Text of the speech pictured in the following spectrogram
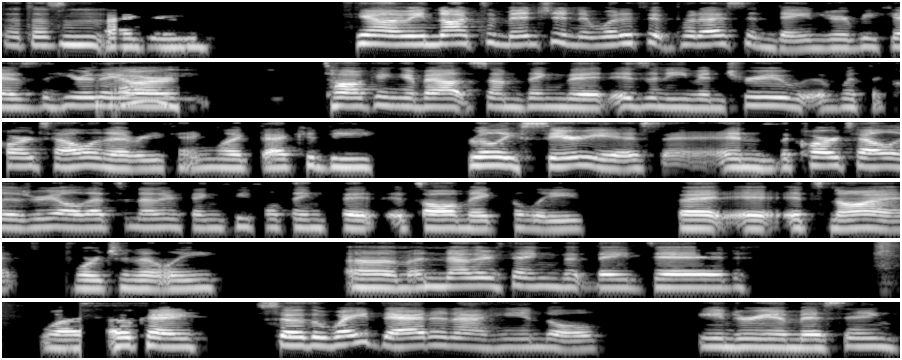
that doesn't i agree yeah i mean not to mention and what if it put us in danger because here they right. are talking about something that isn't even true with the cartel and everything like that could be really serious and the cartel is real that's another thing people think that it's all make believe but it, it's not fortunately um, another thing that they did was okay so the way dad and i handle andrea missing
